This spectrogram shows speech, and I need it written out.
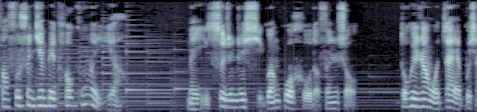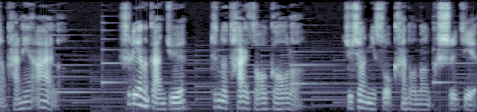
仿佛瞬间被掏空了一样。每一次认真习惯过后的分手，都会让我再也不想谈恋爱了。失恋的感觉真的太糟糕了，就像你所看到那个世界，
